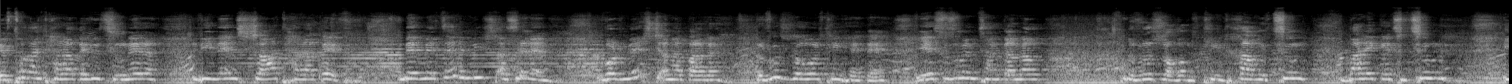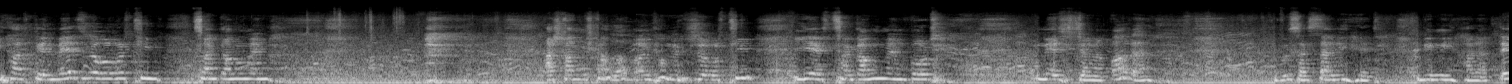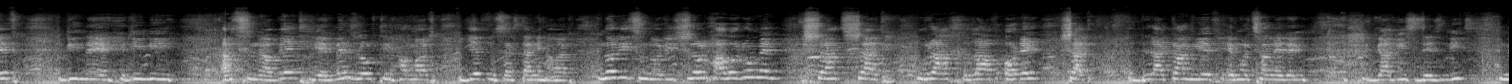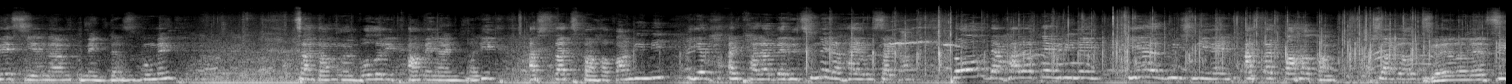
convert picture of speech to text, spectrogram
Եվ թող այդ հարաբերությունները լինեն շատ հարաբեր։ Մեր մեծերը միշտ ասել են, որ մեր ճանապարհը ռուս ժողովրդի հետ է։ Ես ուզում եմ ցանկանալ ռուս ժողովրդին խաղություն, բարեկեցություն, իհարկե մեծ ժողովրդին ցանկանում եմ աշխանիշքան լավ անգամ եմ ժողովրդին եւ ցանկանում եմ որ մեր ճանապարհը Ռուսաստանի հետ լինի հարատև, լինի, լինի արդյունավետ եւ մեր ժողովրդի համար եւ Ռուսաստանի համար։ Նորից ու նորից շնորհավորում եմ շատ շատ ուրախ լավ օրեր, շատ դրական եւ էմոցիաներ են գալիս ձեզնից, մեզ երնա մենք դա զգում ենք ցանկանում եմ բոլորիդ ամենայն բարիք Աստված պահապան լինի եւ այդ հարաբերությունները հայրոսական թող դա հարաբեր լինեն եւ միշտ լինեն Աստված պահապան շնորհակալ Գայանա, մերսի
